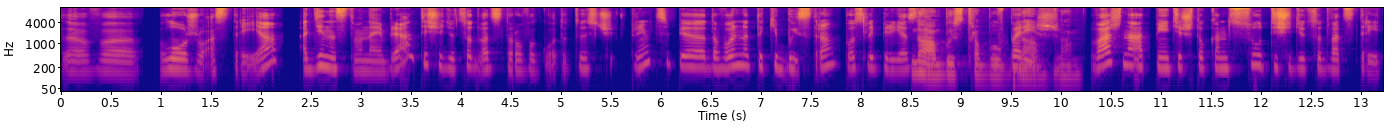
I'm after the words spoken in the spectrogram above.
э, в ложу Астрея 11 ноября 1922 года. То есть, в принципе, довольно-таки быстро после переезда Да, быстро был. в Париж. Да, да. Важно отметить, что к концу 1923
